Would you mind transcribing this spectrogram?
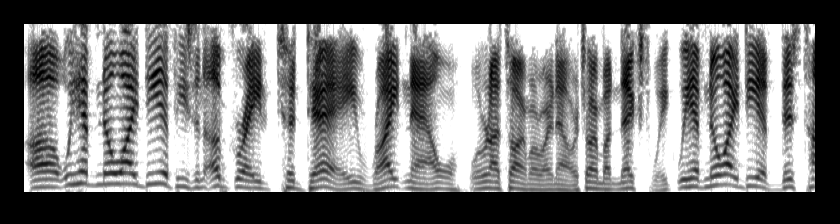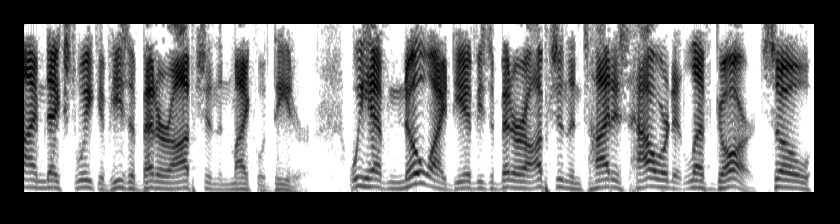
Uh, we have no idea if he's an upgrade today, right now. We're not talking about right now. We're talking about next week. We have no idea if this time next week if he's a better option than Michael Deiter. We have no idea if he's a better option than Tytus Howard at left guard. So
